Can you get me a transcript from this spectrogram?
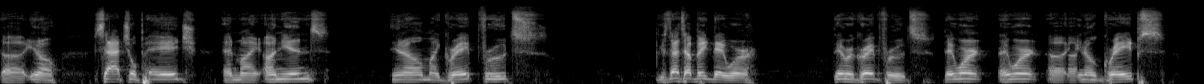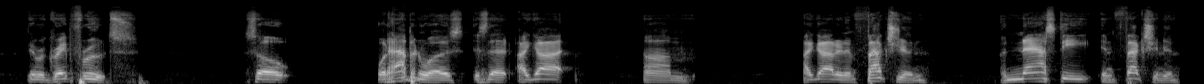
uh, you know, Satchel Paige and my onions, you know, my grapefruits, because that's how big they were. They were grapefruits. They weren't. They weren't. Uh, you know, grapes. They were grapefruits. So, what happened was is that I got, um, I got an infection, a nasty infection in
